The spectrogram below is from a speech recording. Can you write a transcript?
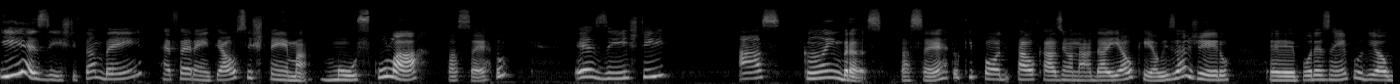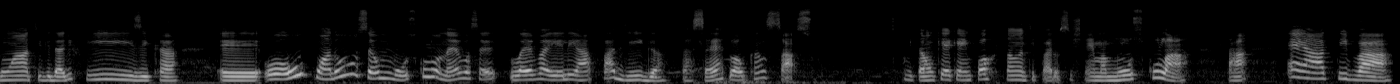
E existe também, referente ao sistema muscular, tá certo? Existe as cãibras, tá certo? Que pode estar tá ocasionada aí ao que? Ao exagero, é, por exemplo, de alguma atividade física, é, ou quando o seu músculo, né, você leva ele à fadiga, tá certo? Ao cansaço. Então, o que é que é importante para o sistema muscular, tá? É ativar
